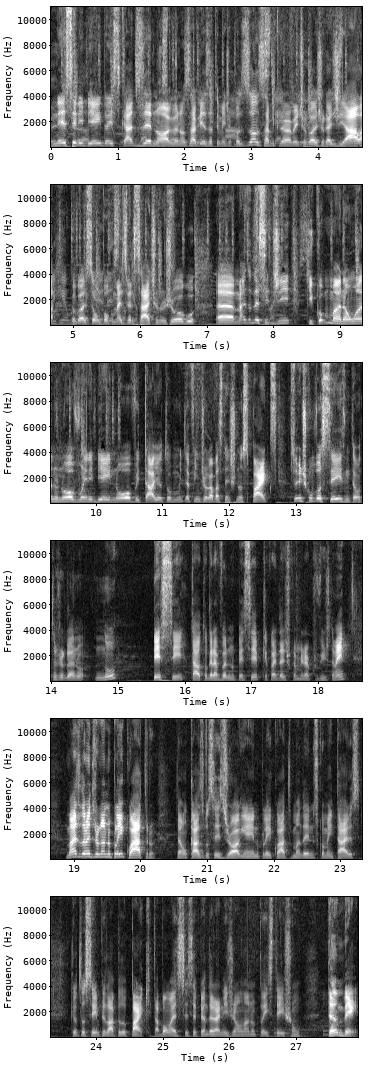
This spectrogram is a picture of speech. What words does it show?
nesse NBA 2K19. Eu não sabia exatamente a posição, você sabe que normalmente eu gosto de jogar de ala, eu gosto de ser um pouco mais versátil no jogo. Uh, mas eu decidi que como, mano, é um ano novo, um NBA novo e tal, e eu tô muito afim de jogar bastante nos parques, principalmente com vocês, então eu tô jogando no PC, tá? Eu tô gravando no PC, porque a qualidade fica melhor pro vídeo também. Mas eu também tô jogando no Play 4. Então, caso vocês joguem aí no Play 4, manda aí nos comentários que eu tô sempre lá pelo parque, tá bom? SCCP Underline João lá no Playstation também.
